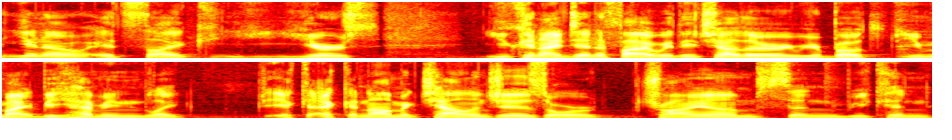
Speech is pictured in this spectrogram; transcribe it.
you know, it's like yours. You can identify with each other. You're both. You might be having like economic challenges or triumphs, and we can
